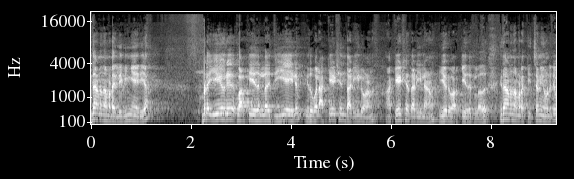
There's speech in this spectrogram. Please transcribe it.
ഇതാണ് നമ്മുടെ ലിവിങ് ഏരിയ ഇവിടെ ഈ ഒരു വർക്ക് ചെയ്തിട്ടുള്ളത് ജി എയിലും ഇതുപോലെ അക്കേഷ്യൻ തടിയിലുമാണ്. അക്കേഷ്യ തടിയിലാണ് ഈ ഒരു വർക്ക് ചെയ്തിട്ടുള്ളത്. ഇതാണ് നമ്മുടെ കിച്ചൺ യൂണിറ്റ്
